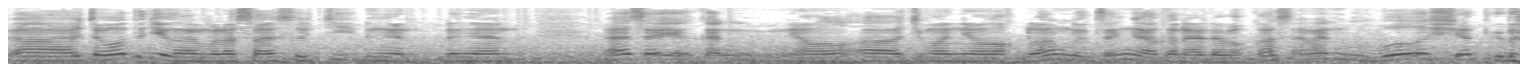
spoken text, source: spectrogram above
Uh, cowok tuh jangan merasa suci dengan dengan uh, saya kan nyol, uh, cuma nyolok doang dan saya nggak akan ada bekas. I mean bullshit gitu.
